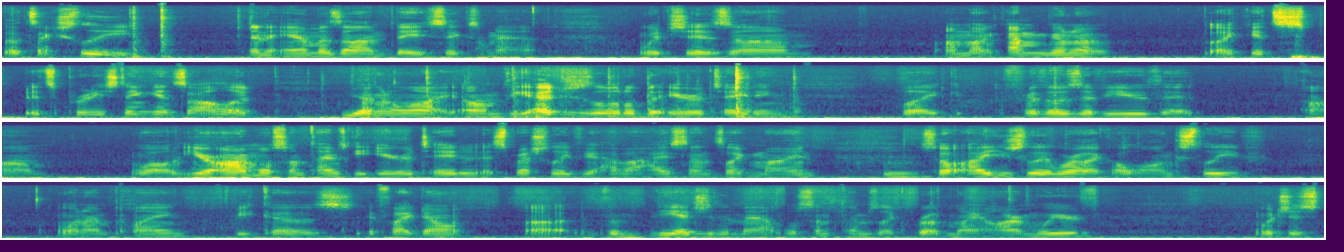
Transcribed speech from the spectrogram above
that's actually an Amazon Basics mat, which is um, I'm not. I'm gonna like it's it's pretty stinking solid. Yeah. I'm not gonna lie. Um, the edge is a little bit irritating. Like for those of you that, um, well, your arm will sometimes get irritated, especially if you have a high sense like mine. Mm. So I usually wear like a long sleeve when I'm playing because if I don't, uh, the the edge of the mat will sometimes like rub my arm weird, which is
